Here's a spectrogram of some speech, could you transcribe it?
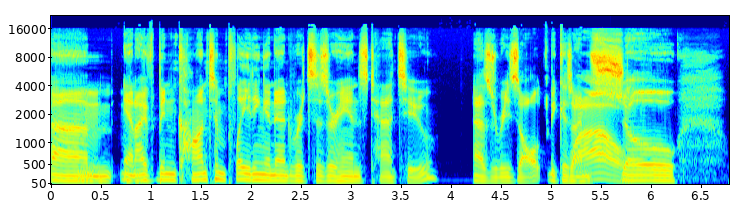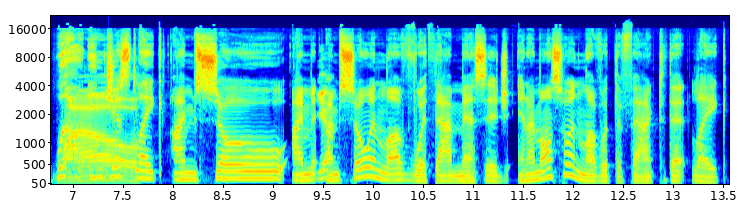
Um, and I've been contemplating an Edward Scissorhands tattoo as a result because Wow. I'm so well and just like I'm so I'm Yeah. I'm so in love with that message. And I'm also in love with the fact that like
